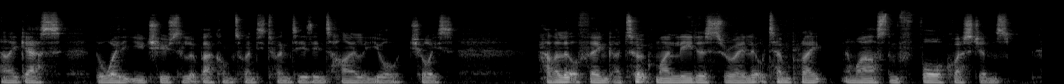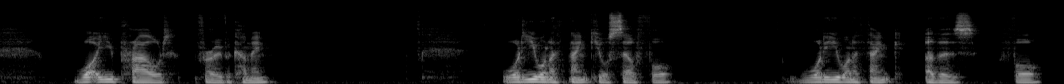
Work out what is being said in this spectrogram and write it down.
And I guess the way that you choose to look back on 2020 is entirely your choice. Have a little think. I took my leaders through a little template and I asked them four questions. What are you proud for overcoming? What do you want to thank yourself for? What do you want to thank others for?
